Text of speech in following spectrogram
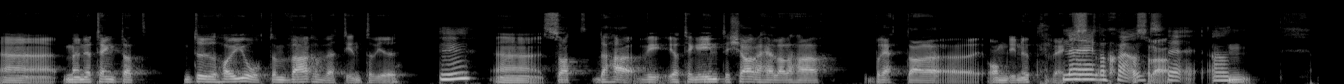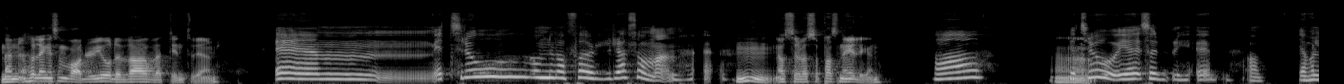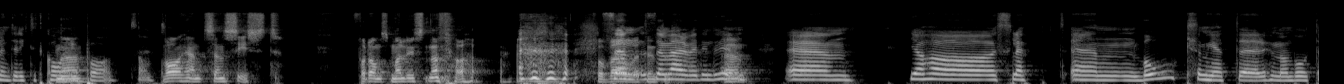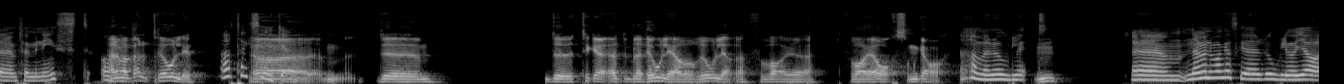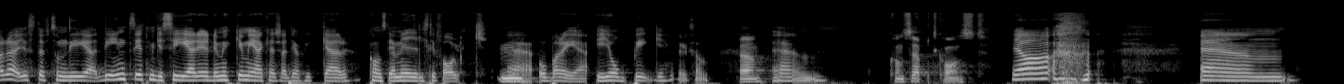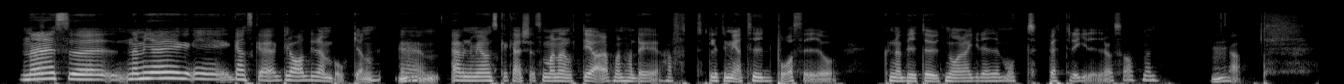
Eh, men jag tänkte att du har gjort en Värvet-intervju. Mm. Eh, så att det här, vi, jag tänker inte köra hela det här, berätta eh, om din uppväxt. Nej, vad skönt. Mm. Men hur länge sedan var det du gjorde Värvet-intervjun? Ehm, jag tror om det var förra sommaren. Mm, alltså det var så pass nyligen? Ja, jag tror, jag, så, ja, jag håller inte riktigt koll Nej. på sånt. Vad har hänt sen sist? För de som har lyssnat på, på Sen, sen Värvet-intervjun. Ehm, jag har släppt en bok som heter Hur man botar en feminist. Och, Ja, den var väldigt rolig. ja, tack så mycket. Ja, du, du tycker att det blir roligare och roligare för varje, för varje år som går. Ja, vad roligt. Mm. Ehm, nej men det var ganska roligt att göra just eftersom det är, det är inte så jättemycket serier, det är mycket mer kanske att jag skickar konstiga mejl till folk Mm. eh, och bara är, är jobbig liksom. Ja, Ehm, konceptkonst. ja. Ehm, nej så, nej men jag är ganska glad i den boken. Ehm, även om jag önskar kanske som man alltid gör att man hade haft lite mer tid på sig och kunna byta ut några grejer mot bättre grejer och så. Men Mm. ja.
